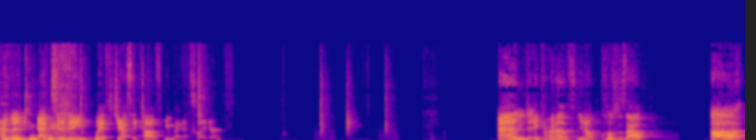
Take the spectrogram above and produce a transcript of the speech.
and then exiting with Jessica a few minutes later. And it kind of you know closes out. Uh,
